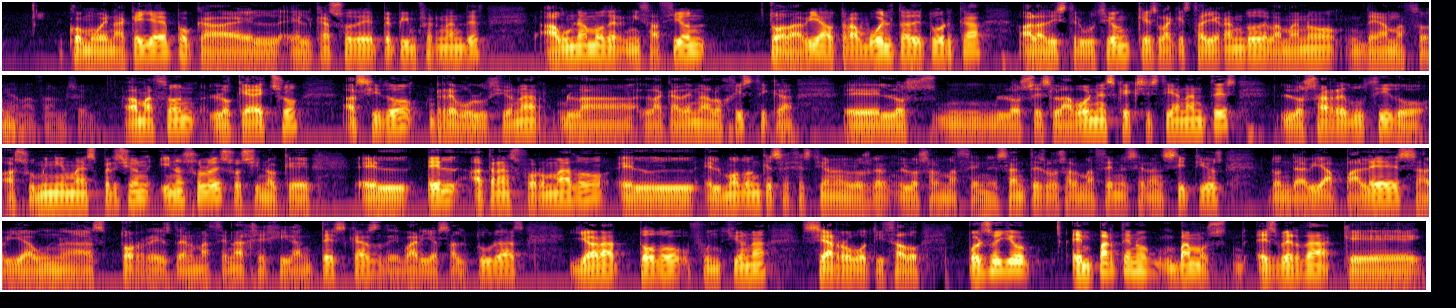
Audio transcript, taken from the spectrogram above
como en aquella época el, el caso de Pepín Fernández, a una modernización todavía otra vuelta de tuerca a la distribución que es la que está llegando de la mano de Amazon. De Amazon, sí. Amazon lo que ha hecho ha sido revolucionar la, la cadena logística. Eh, los, mm, los eslabones que existían antes los ha reducido a su mínima expresión y no solo eso, sino que él ha transformado el, modo en que se gestionan los, los, almacenes. Antes los almacenes eran sitios donde había palés, había unas torres de almacenaje gigantescas de varias alturas y ahora todo funciona, se ha robotizado. Por eso yo en parte no, vamos, es verdad que,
